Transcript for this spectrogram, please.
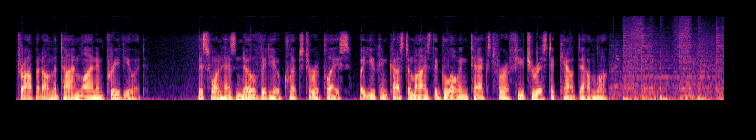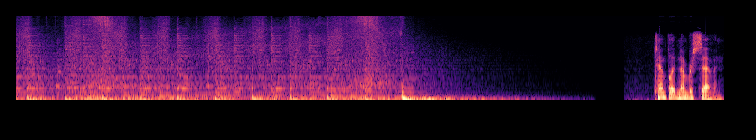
Drop it on the timeline and preview it. This one has no video clips to replace, but you can customize the glowing text for a futuristic countdown look. Template number 7.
